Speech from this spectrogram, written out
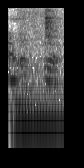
Alright, let's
